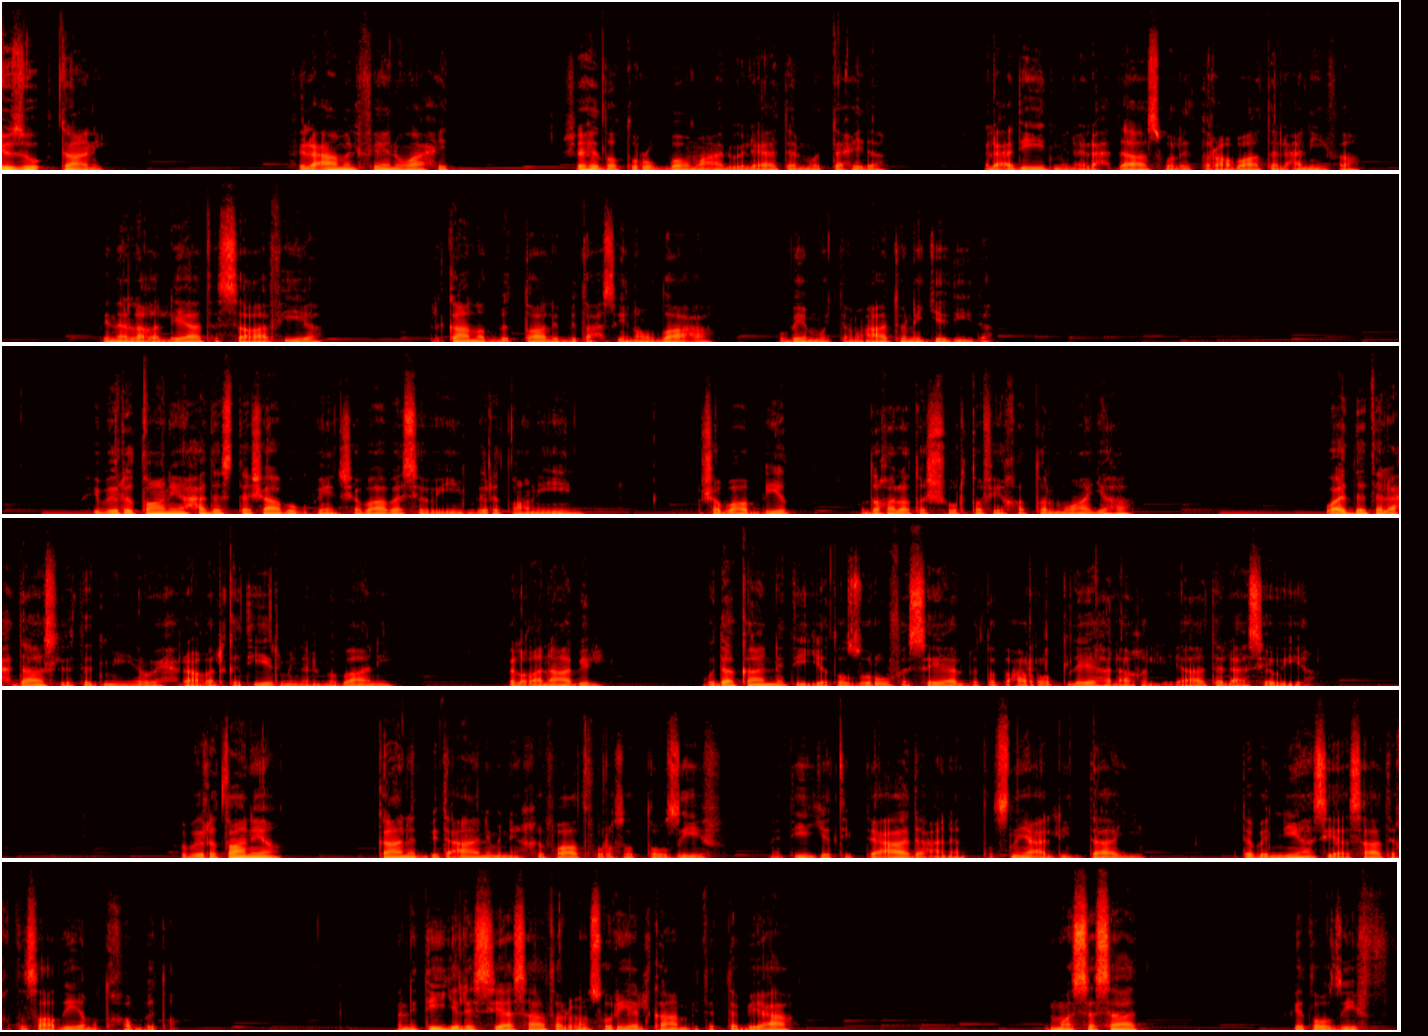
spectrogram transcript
جزء تاني. في العام 2001 شهدت أوروبا ومع الولايات المتحدة العديد من الأحداث والإضطرابات العنيفة بين الأقليات الثقافية اللي كانت بتطالب بتحسين أوضاعها وبين مجتمعاتنا الجديدة. في بريطانيا حدث تشابك بين شباب آسيويين بريطانيين وشباب بيض ودخلت الشرطة في خط المواجهة وأدت الأحداث لتدمير وإحراق الكثير من المباني بالغنابل وده كان نتيجة الظروف السيئة اللي بتتعرض لها الأقليات الآسيوية. فبريطانيا كانت بتعاني من انخفاض فرص التوظيف نتيجة ابتعادها عن التصنيع الإنتاجي وتبنيها سياسات اقتصادية متخبطة. ونتيجة للسياسات العنصرية اللي بتتبعها المؤسسات في توظيف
